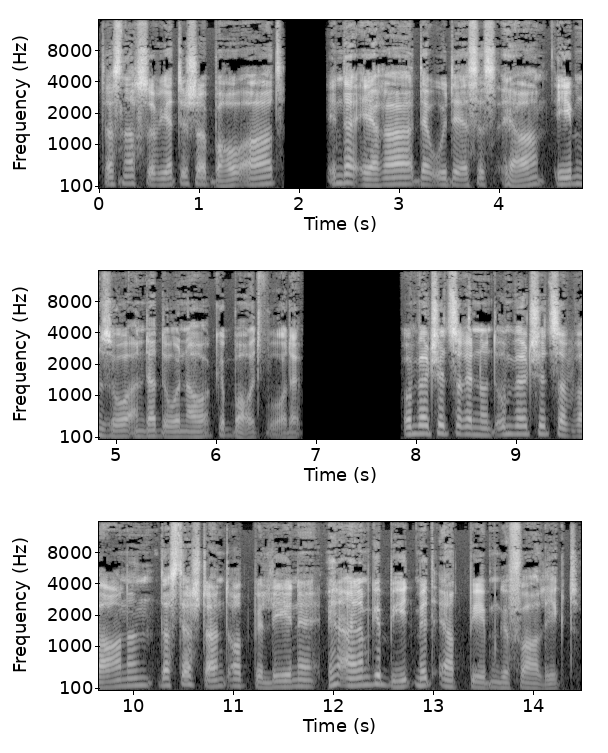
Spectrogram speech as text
das nach sowjetischer Bauart in der Ära der UdSSR ebenso an der Donau gebaut wurde. Umweltschützerinnen und Umweltschützer warnen, dass der Standort Belene in einem Gebiet mit Erdbebengefahr liegt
